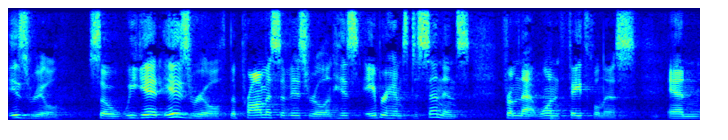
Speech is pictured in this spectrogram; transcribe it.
Israel. So we get Israel, the promise of Israel and his Abraham's descendants from that one faithfulness. And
